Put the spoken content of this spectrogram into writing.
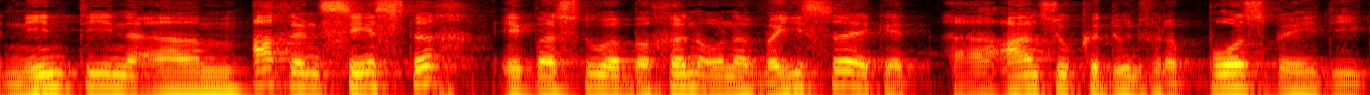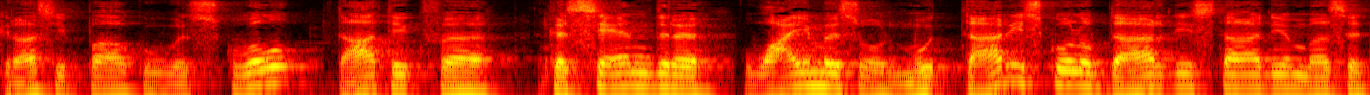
1968. Um, ek was toe begin onderwyser. Ek het 'n uh, eh, aansoek gedoen vir 'n pos by die Grassy Park Hoërskool. Daar het ek vir Cassandra Weimers ontmoet. Daardie skool op daardie stadium was 'n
